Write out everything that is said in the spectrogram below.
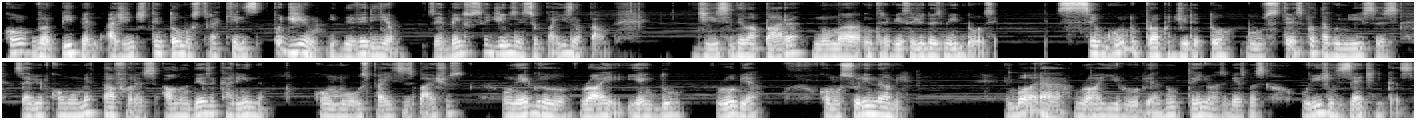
Com Van Peeple, a gente tentou mostrar que eles podiam e deveriam ser bem-sucedidos em seu país natal, disse De La Para numa entrevista de 2012. Segundo o próprio diretor, os três protagonistas servem como metáforas: a holandesa Karina, como os Países Baixos, o negro Roy e a hindu Rubia, como Suriname. Embora Roy e Rubia não tenham as mesmas origens étnicas,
